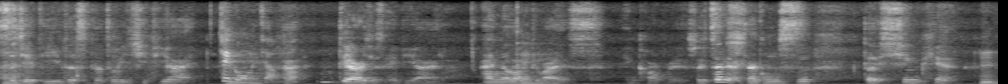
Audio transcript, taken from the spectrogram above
世界第一的是德州仪器 TI，这个我们讲过，第二就是 ADI 了，Analog Device Incorporated，所以这两家公司的芯片，嗯，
